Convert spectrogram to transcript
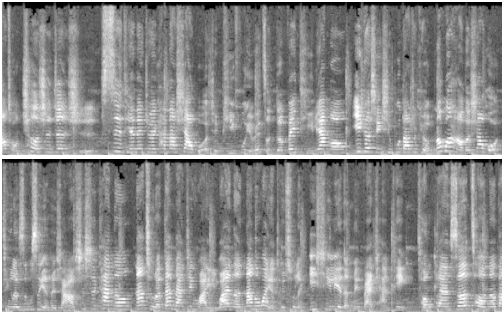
还有临床双重测试证实，四天内就会看到效果，而且皮肤也会整个被提亮哦。一个星期不到就可以有那么好的效果，听了是不是也很想要试试看呢？那除了淡斑精华以外呢，Nano One 也推出了一系列的美白产品，从 cleanser、toner 到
